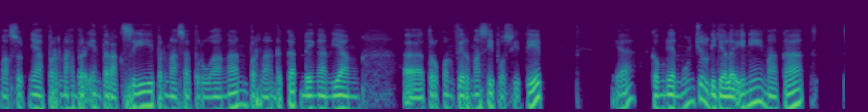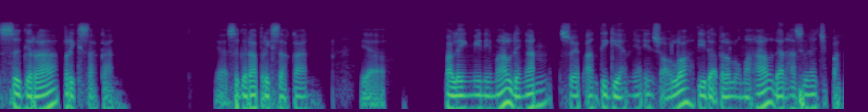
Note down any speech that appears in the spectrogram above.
maksudnya pernah berinteraksi, pernah satu ruangan, pernah dekat dengan yang uh, terkonfirmasi positif, ya, kemudian muncul gejala ini, maka segera periksakan, ya, segera periksakan, ya, paling minimal dengan swab antigen, ya, insya Allah tidak terlalu mahal dan hasilnya cepat.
